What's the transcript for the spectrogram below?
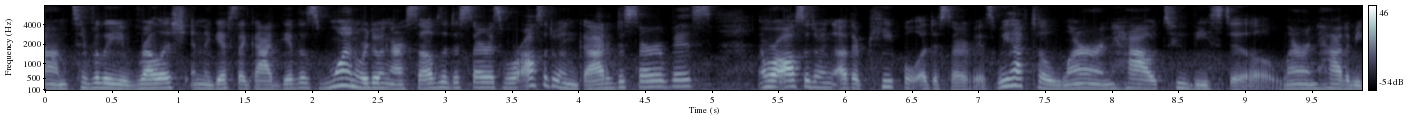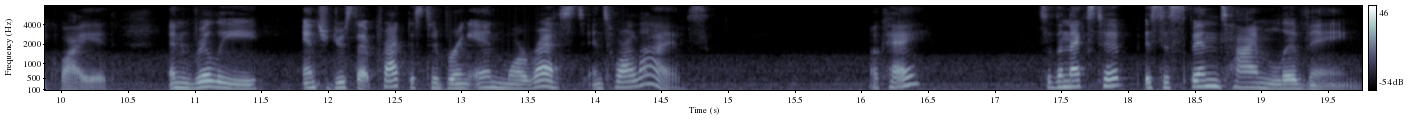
um, to really relish in the gifts that God gives us, one, we're doing ourselves a disservice, we're also doing God a disservice, and we're also doing other people a disservice. We have to learn how to be still, learn how to be quiet, and really introduce that practice to bring in more rest into our lives. Okay? So the next tip is to spend time living.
